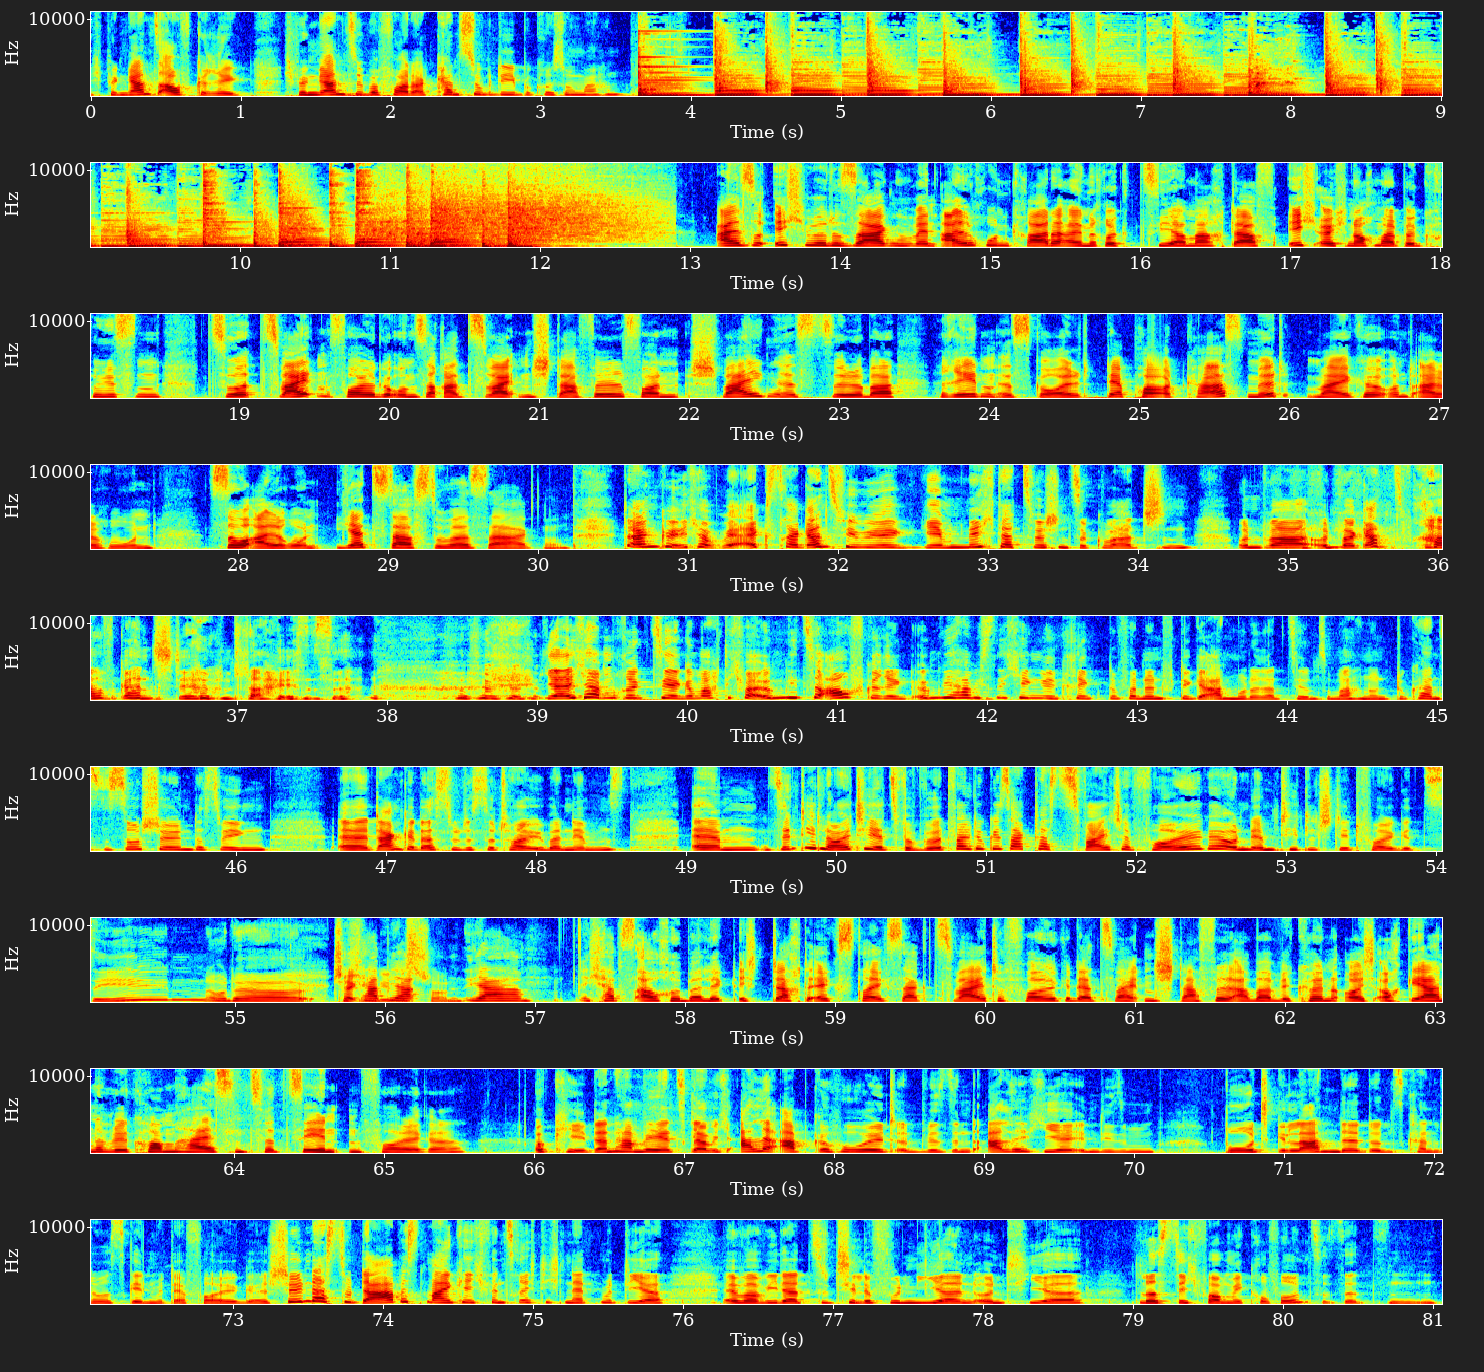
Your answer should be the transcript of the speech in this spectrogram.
Ich bin ganz aufgeregt. Ich bin ganz überfordert. Kannst du die Begrüßung machen? Also ich würde sagen, wenn Alrun gerade einen Rückzieher macht, darf ich euch nochmal begrüßen zur zweiten Folge unserer zweiten Staffel von Schweigen ist Silber, Reden ist Gold, der Podcast mit Maike und Alrun. So, Alrun, jetzt darfst du was sagen. Danke, ich habe mir extra ganz viel Mühe gegeben, nicht dazwischen zu quatschen und war, und war ganz brav, ganz still und leise. ja, ich habe einen Rückzieher gemacht. Ich war irgendwie zu aufgeregt. Irgendwie habe ich es nicht hingekriegt, eine vernünftige Anmoderation zu machen. Und du kannst es so schön. Deswegen äh, danke, dass du das so toll übernimmst. Ähm, sind die Leute jetzt verwirrt, weil du gesagt hast, zweite Folge und im Titel steht Folge 10? Oder checken die ja, das schon? Ja, ich habe es auch überlegt. Ich dachte extra, ich sage zweite Folge der zweiten Staffel, aber wir können euch auch gerne willkommen heißen zur zehnten Folge. Okay, dann haben wir jetzt, glaube ich, alle abgeholt und wir sind alle hier in diesem Boot gelandet und es kann losgehen mit der Folge. Schön, dass du da bist, Maike. Ich finde es richtig nett mit dir, immer wieder zu telefonieren und hier lustig vorm Mikrofon zu sitzen.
